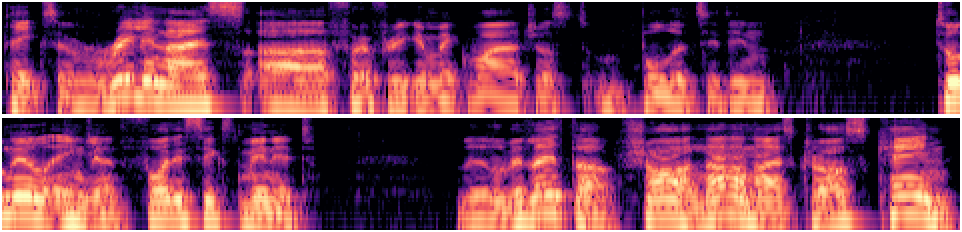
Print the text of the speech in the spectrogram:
takes a really nice uh, free kick. Maguire just bullets it in. 2 0 England, 46th minute. Little bit later, Shaw, another nice cross. Kane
